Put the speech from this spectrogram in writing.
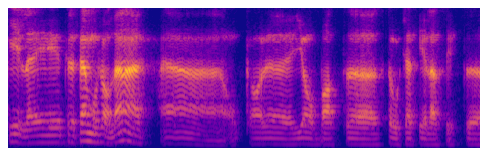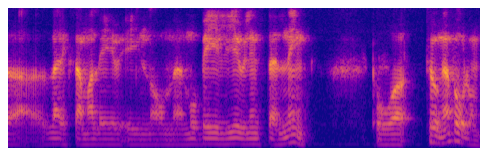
kille i 35-årsåldern här. Eh, och har eh, jobbat stort sett hela sitt verksamma liv inom mobil hjulinställning på tunga fordon.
